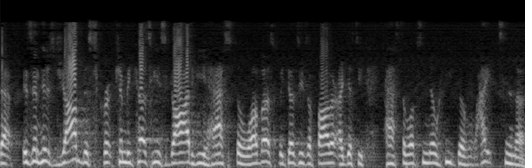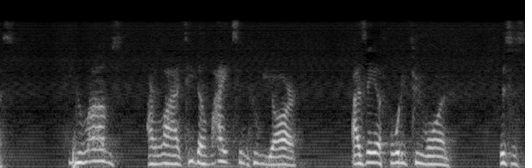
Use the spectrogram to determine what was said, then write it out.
that is in His job description because He's God, He has to love us. Because He's a Father, I guess He has to love us. No, He delights in us. He loves our lives. He delights in who we are. Isaiah 42 1. This is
